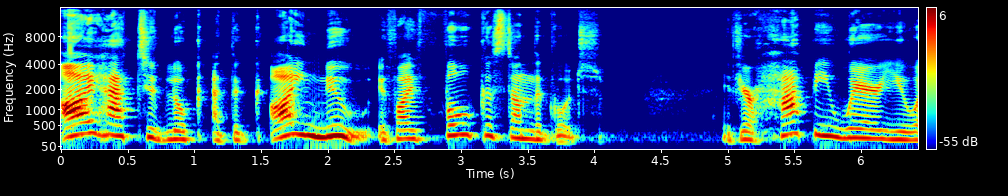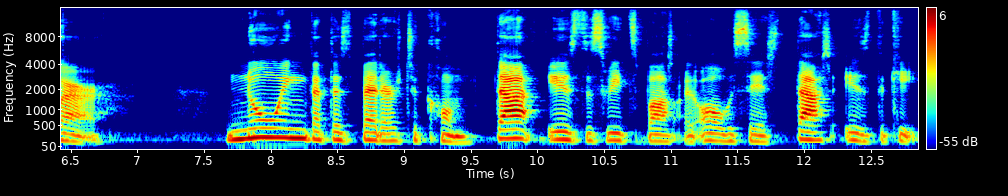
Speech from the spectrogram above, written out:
I had to look at the, I knew if I focused on the good, if you're happy where you are, knowing that there's better to come. That is the sweet spot. I always say it. That is the key.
